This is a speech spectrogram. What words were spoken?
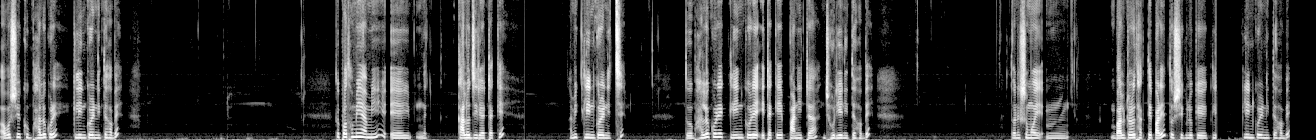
অবশ্যই খুব ভালো করে ক্লিন করে নিতে হবে। তো প্রথমে আমি এই কালো জিরাটাকে আমি ক্লিন করে নিচ্ছি। তো ভালো করে ক্লিন করে এটাকে পানিটা ঝরিয়ে নিতে হবে। তো অনেক সময় বালু টালু থাকতে পারে, তো সেগুলোকে ক্লিন করে নিতে হবে।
